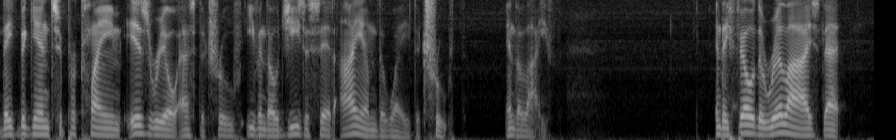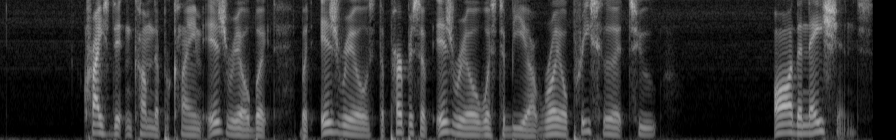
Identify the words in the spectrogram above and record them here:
They've begun to proclaim Israel as the truth, even though Jesus said, I am the way, the truth, and the life and they failed to realize that Christ didn't come to proclaim Israel, but but Israel's the purpose of Israel was to be a royal priesthood to all the nations,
